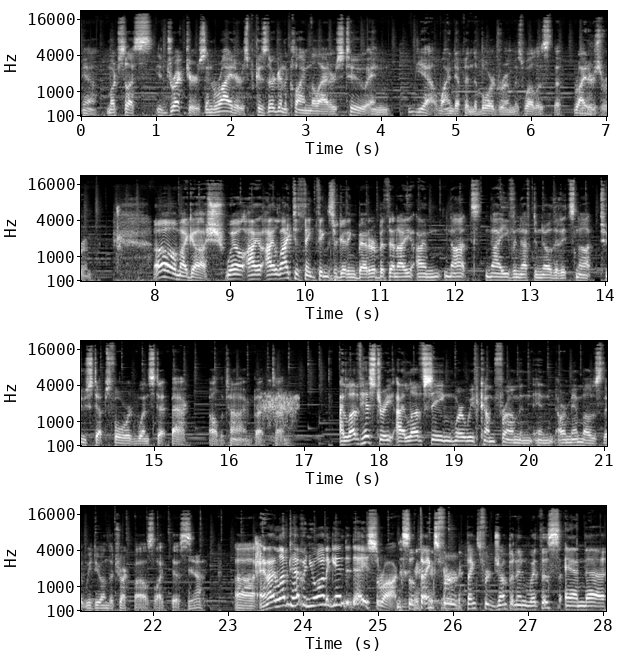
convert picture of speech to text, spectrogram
Yeah, much less directors and writers because they're going to climb the ladders too, and yeah, wind up in the boardroom as well as the writers' room. Oh my gosh. Well, I, I like to think things are getting better, but then I, I'm not naive enough to know that it's not two steps forward, one step back all the time. But um, I love history. I love seeing where we've come from and, in our memos that we do on the Trek Files like this. Yeah. Uh, and I loved having you on again today, Cirroc. So thanks for thanks for jumping in with us and uh,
